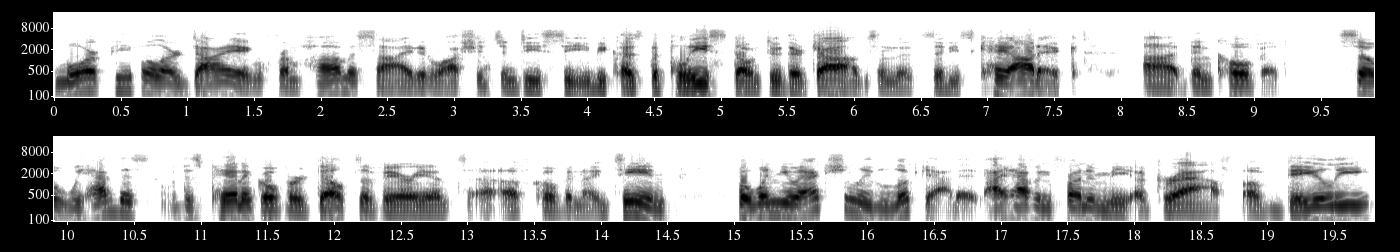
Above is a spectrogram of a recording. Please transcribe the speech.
more people are dying from homicide in Washington, D.C., because the police don't do their jobs and the city's chaotic, uh, than COVID. So we have this this panic over Delta variant uh, of COVID nineteen, but when you actually look at it, I have in front of me a graph of daily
